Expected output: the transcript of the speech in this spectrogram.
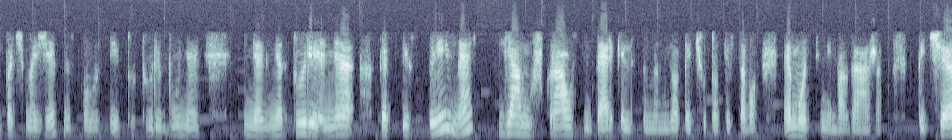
ypač mažesnis, kol jisai tų ribų ne, ne, neturi, ne, kad jisai mes jam užkrausim, perkelsim ant jo pečių tokį savo emocinį bagažą. Tai čia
